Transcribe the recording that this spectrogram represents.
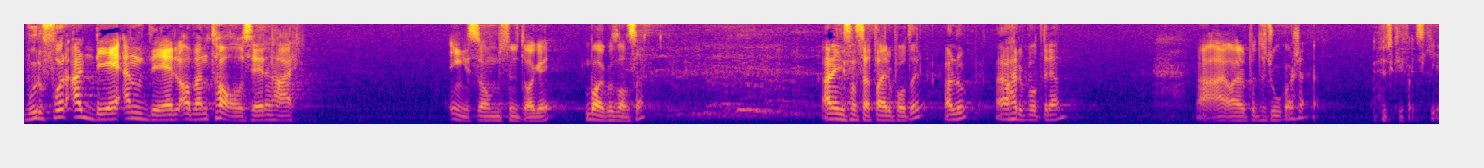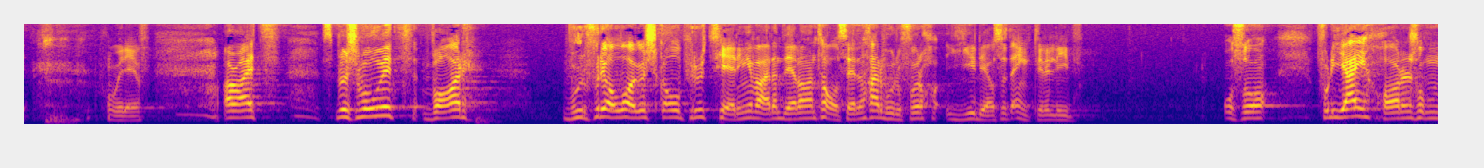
Hvorfor er det en del av den taleserien her? Ingen som syntes det var gøy? Bare konstanse? Er det ingen som har sett Harry Potter? Hallo? Er Harry Potter 1? Nei, Harry Potter 2, kanskje? Jeg husker faktisk ikke. All right. Spørsmålet mitt var hvorfor i alle dager skal prioriteringer være en del av denne taleserien her? Hvorfor gir det oss et enklere liv? Også, fordi jeg har, sånn,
